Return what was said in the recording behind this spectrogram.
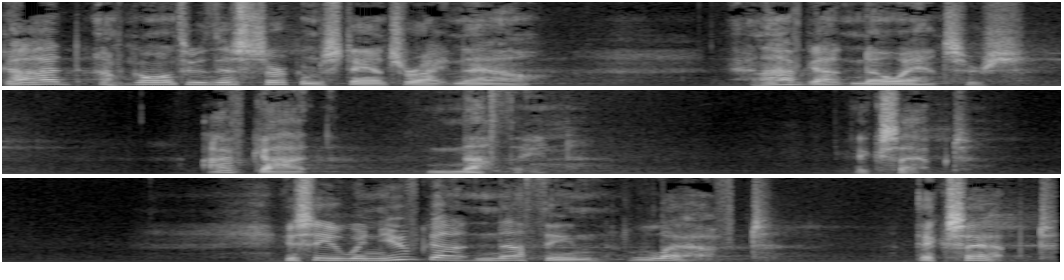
God, I'm going through this circumstance right now, and I've got no answers. I've got nothing except. You see, when you've got nothing left except,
